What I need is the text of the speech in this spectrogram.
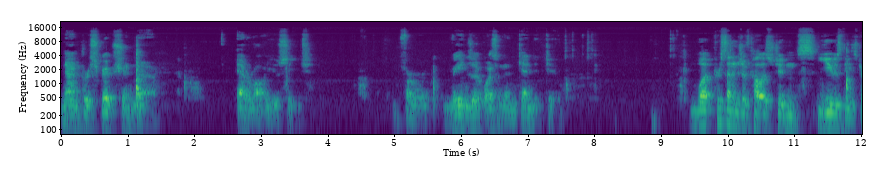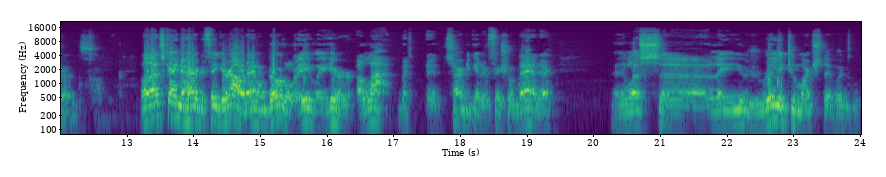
non-prescription uh, Adderall usage for means it wasn't intended to what percentage of college students use these drugs? Well, that's kind of hard to figure out. Anecdotally, we hear a lot, but it's hard to get official data unless uh, they use really too much that would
